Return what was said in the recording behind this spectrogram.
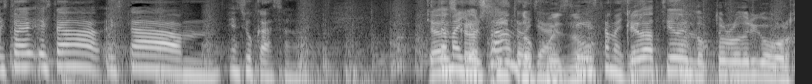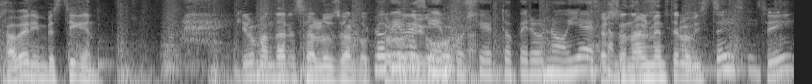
Está, está, está mm, en su casa. Ya Está descansando, mayorcito ya, pues, ¿no? sí, está ¿Qué edad tiene el doctor Rodrigo Borja? A ver, investiguen. Quiero mandarle saludos al doctor Lo vi Rodrigo recién, Borja. por cierto, pero no, ya está. ¿Personalmente lo viste? Sí, sí.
